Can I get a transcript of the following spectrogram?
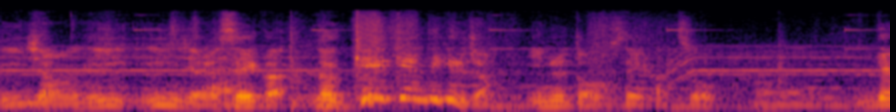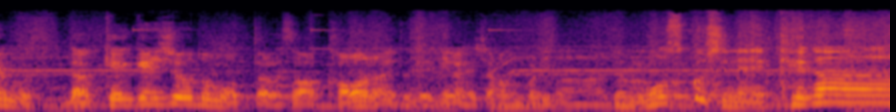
いいじゃん。いいいいんじゃない？生活だから経験できるじゃん。犬との生活をでもだ経験しようと思ったらさ飼わないとできないじゃんあんまり。まあでももう少しね毛が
